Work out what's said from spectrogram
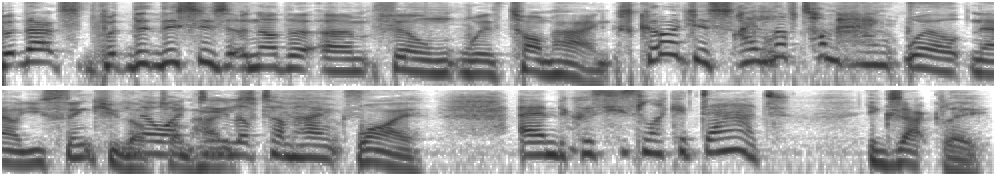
But that's but th- this is another um, film with Tom Hanks. Can I just? I love Tom Hanks. Well, now you think you love no, Tom I Hanks. No, I do love Tom Hanks. Why? Um, because he's like a dad. Exactly.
